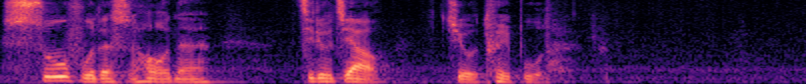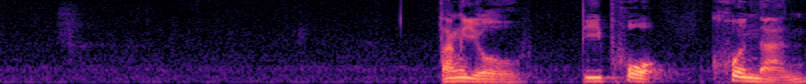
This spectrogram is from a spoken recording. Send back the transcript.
舒服的时候呢，基督教就退步了。当有逼迫、困难、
